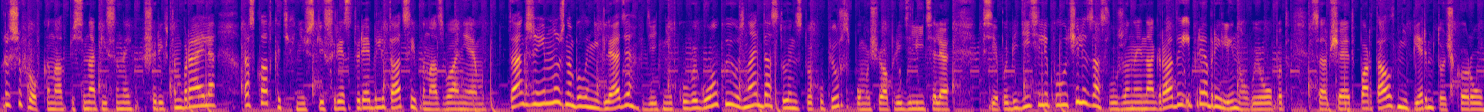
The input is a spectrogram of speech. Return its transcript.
расшифровка надписи, написанной шрифтом Брайля, раскладка технических средств реабилитации по названиям. Также им нужно было, не глядя, вдеть нитку в иголку и узнать достоинство купюр с помощью определителя. Все победители получили заслуженные награды и приобрели новый опыт, сообщает портал неперм.ру.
